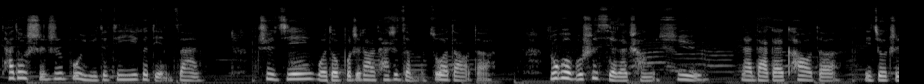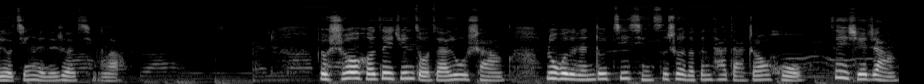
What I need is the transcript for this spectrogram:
她都矢志不渝的第一个点赞。至今我都不知道她是怎么做到的。如果不是写了程序，那大概靠的也就只有惊人的热情了。有时候和 Z 君走在路上，路过的人都激情四射地跟他打招呼：“Z 学长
